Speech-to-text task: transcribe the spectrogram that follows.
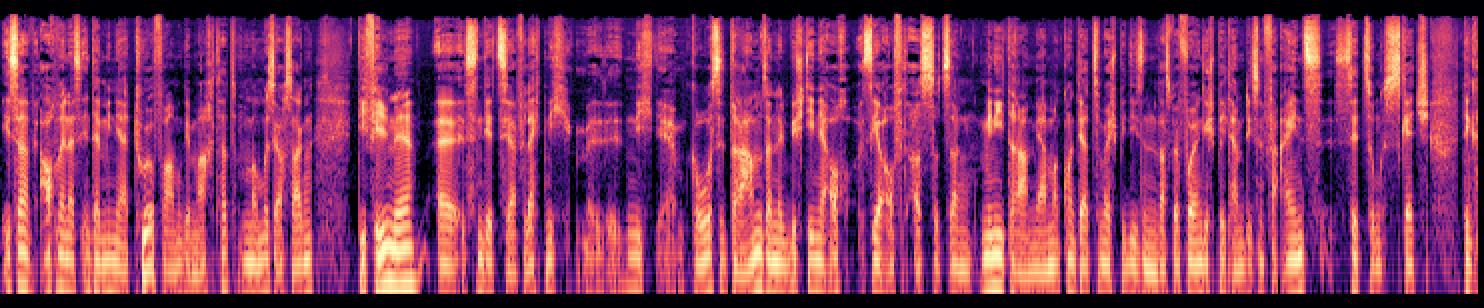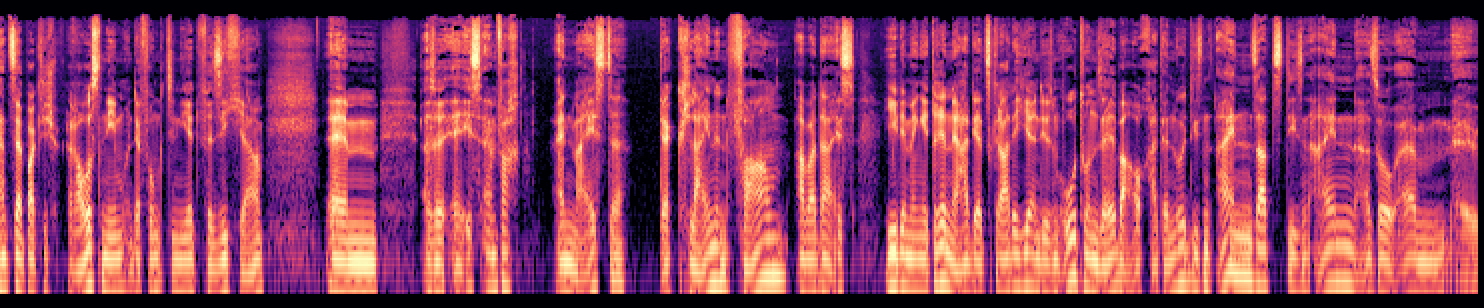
ist er, auch wenn er es in der Miniaturform gemacht hat, man muss ja auch sagen, die Filme äh, sind jetzt ja vielleicht nicht äh, nicht äh, große Dramen, sondern bestehen ja auch sehr oft aus sozusagen Mini-Dramen. Ja, man konnte ja zum Beispiel diesen, was wir vorhin gespielt haben, diesen Vereinssitzungssketch, den kannst du ja praktisch rausnehmen und der funktioniert für sich, ja. Ähm, also er ist einfach ein Meister der kleinen Form, aber da ist jede Menge drin. Er hat jetzt gerade hier in diesem O-Ton selber auch, hat er nur diesen einen Satz, diesen einen, also ähm, äh,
